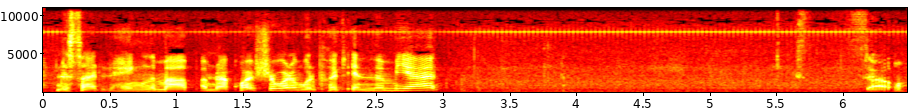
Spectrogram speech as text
and decided to hang them up. I'm not quite sure what I'm going to put in them yet. So,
